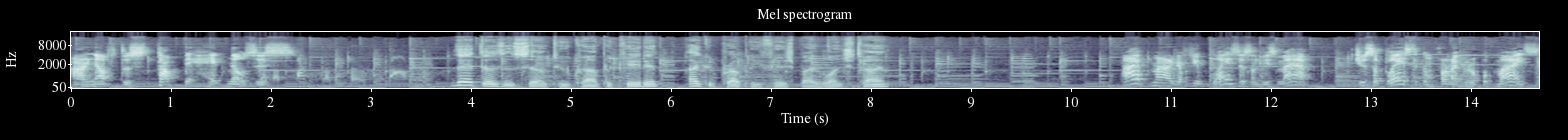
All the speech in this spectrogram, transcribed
are enough to stop the hypnosis. That doesn't sound too complicated. I could probably finish by lunchtime. I've marked a few places on this map. Choose a place to confront a group of mice.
